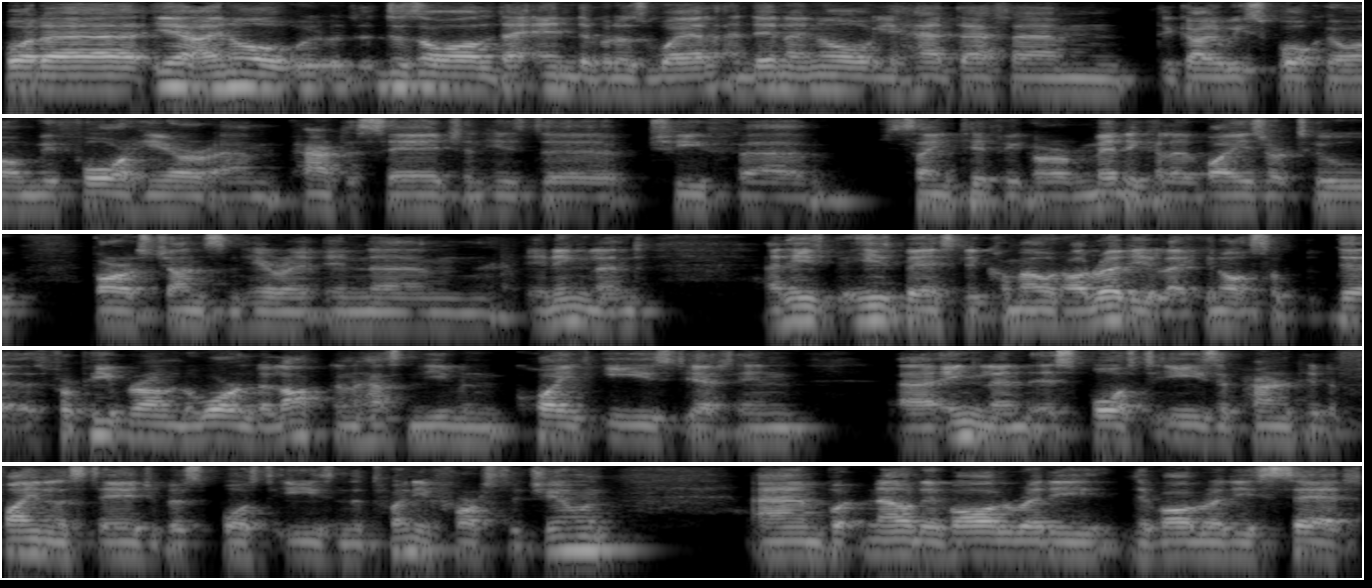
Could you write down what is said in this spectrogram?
But uh, yeah, I know there's all that end of it as well. And then I know you had that um, the guy we spoke on before here, um, Sage, and he's the chief um, scientific or medical advisor to Boris Johnson here in um, in England. And he's he's basically come out already, like you know. So the, for people around the world, the lockdown hasn't even quite eased yet in uh, England. is supposed to ease apparently the final stage, but it's supposed to ease in the 21st of June. Um, but now they've already they've already said,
